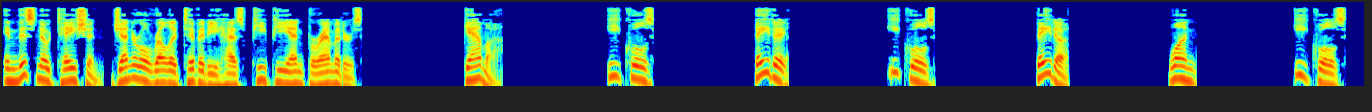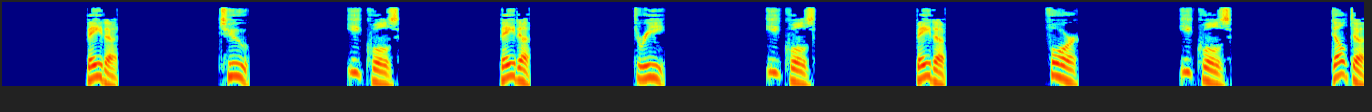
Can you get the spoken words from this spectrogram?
In this notation, general relativity has ppn parameters gamma equals beta equals beta 1 equals beta 2 equals beta 3 equals beta 4 equals delta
